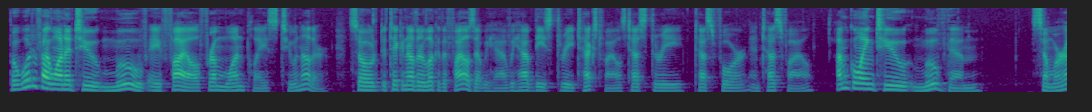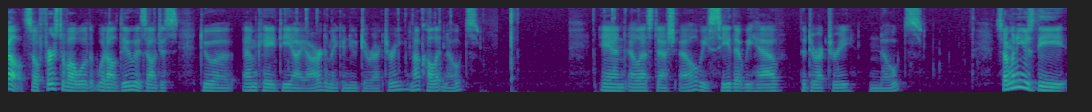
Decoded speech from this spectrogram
But what if I wanted to move a file from one place to another? So to take another look at the files that we have, we have these three text files, test3, test4, and test file. I'm going to move them somewhere else. So first of all, what I'll do is I'll just do a mkdir to make a new directory, and I'll call it notes and ls-l, we see that we have the directory notes. So I'm going to use the,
